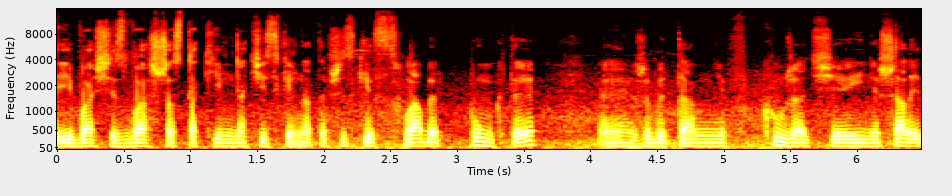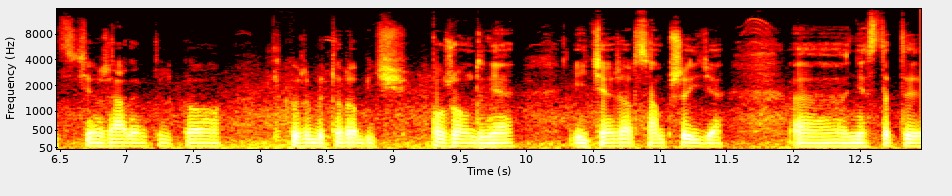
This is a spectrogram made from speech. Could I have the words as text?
i właśnie zwłaszcza z takim naciskiem na te wszystkie słabe punkty, żeby tam nie wkurzać się i nie szaleć z ciężarem, tylko, tylko żeby to robić porządnie i ciężar sam przyjdzie. E, niestety,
